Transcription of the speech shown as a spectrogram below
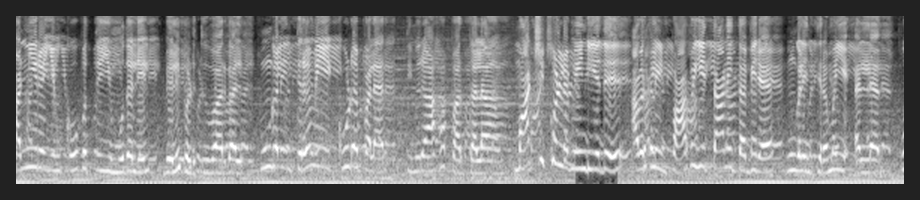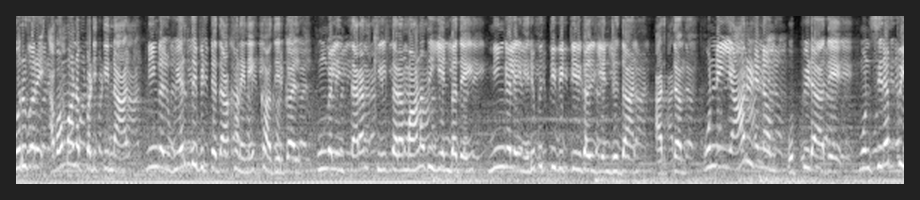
கண்ணீரையும் கோபத்தையும் முதலில் வெளிப்படுத்துவார்கள். உங்களின் திறமையை கூட பலர் திமிராக பார்க்கலாம். மாற்றிக்கொள்ள வேண்டியது அவர்களின் பார்வையைத்தானே தவிர உங்களின் திறமையை அல்ல. ஒருவரை அவமானப்படுத்தினால் நீங்கள் உயர்ந்து விட்டதாக நினைக்காதீர்கள். உங்களின் தரம் கீழ்த்தரமானது என்பதை நீங்களே நிரூபித்து விட்டீர்கள் என்றுதான் அர்த்தம். உன்னை யாரிடனும் ஒப்பிடாதே. உன் சிறப்பு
